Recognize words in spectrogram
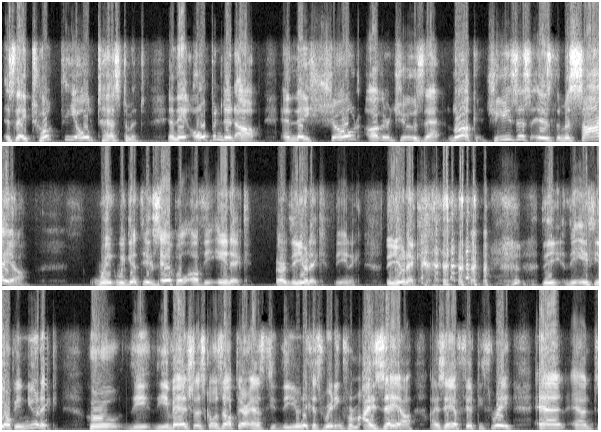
is they took the Old Testament and they opened it up and they showed other Jews that look, Jesus is the Messiah we, we get the example of the eunuch or the eunuch, the eunuch, the eunuch, the the Ethiopian eunuch, who the the evangelist goes up there as the, the eunuch is reading from Isaiah, Isaiah 53, and and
